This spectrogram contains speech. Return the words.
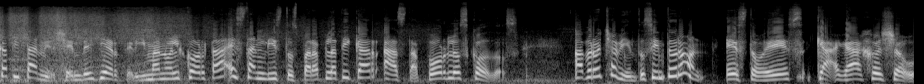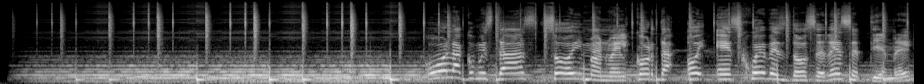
Capitanes Shendel Yerter y Manuel Corta están listos para platicar hasta por los codos. Abrocha bien tu cinturón. Esto es Cagajo Show. Hola, ¿cómo estás? Soy Manuel Corta. Hoy es jueves 12 de septiembre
